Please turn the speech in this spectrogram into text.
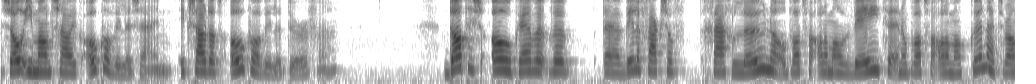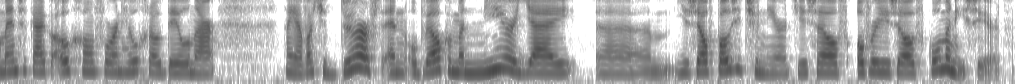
zo iemand zou ik ook wel willen zijn. Ik zou dat ook wel willen durven. Dat is ook, hè, we, we willen vaak zo graag leunen op wat we allemaal weten en op wat we allemaal kunnen. Terwijl mensen kijken ook gewoon voor een heel groot deel naar nou ja, wat je durft en op welke manier jij ehm, jezelf positioneert, jezelf over jezelf communiceert.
